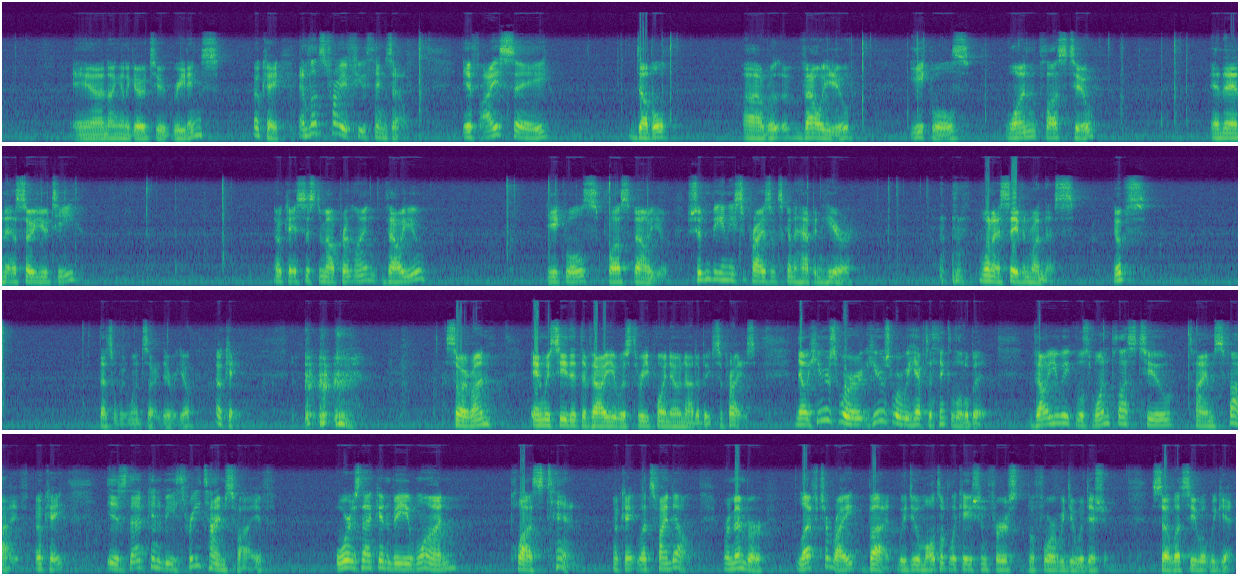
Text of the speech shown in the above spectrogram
and I'm going to go to greetings. Okay, and let's try a few things out. If I say double uh, value equals 1 plus 2, and then SOUT. Okay, system out print line, value equals plus value. Shouldn't be any surprise what's going to happen here when I save and run this. Oops. That's what we want. Sorry, there we go. Okay. so I run, and we see that the value was 3.0, not a big surprise. Now here's where, here's where we have to think a little bit. Value equals 1 plus 2 times 5. Okay, is that going to be 3 times 5, or is that going to be 1 plus 10? Okay, let's find out. Remember, left to right, but we do multiplication first before we do addition. So let's see what we get.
